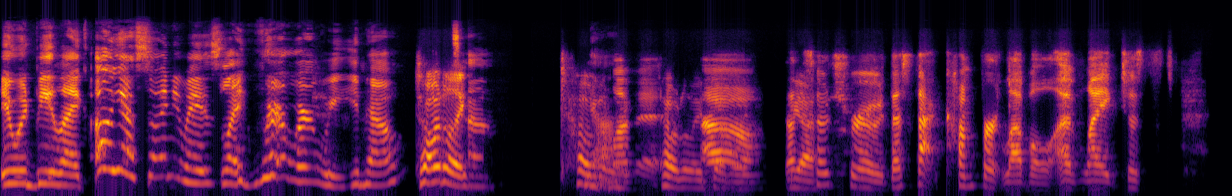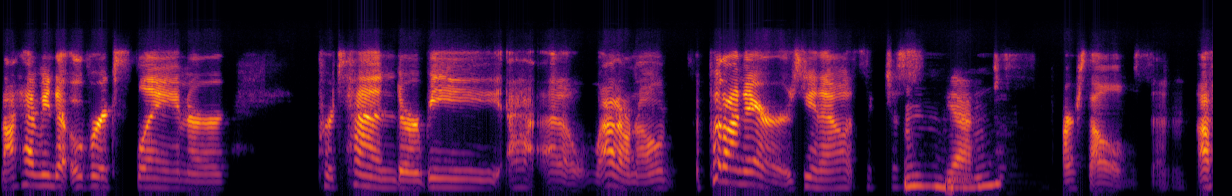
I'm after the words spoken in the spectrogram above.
it would be like, oh yeah, so anyways, like where were we, you know? Totally. So, totally. Love it. Totally. Totally. Oh, that's yeah. so true. That's that comfort level of like just not having to over explain or pretend or be, uh, I don't know, put on airs, you know? It's like just, Yeah. mhm. just ourselves. And uh,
